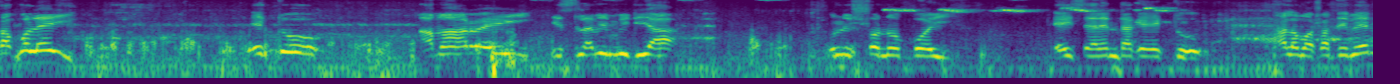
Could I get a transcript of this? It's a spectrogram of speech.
সকলেই একটু আমার এই ইসলামী মিডিয়া উনিশশো নব্বই এই চ্যানেলটাকে একটু ভালোবাসা দেবেন।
